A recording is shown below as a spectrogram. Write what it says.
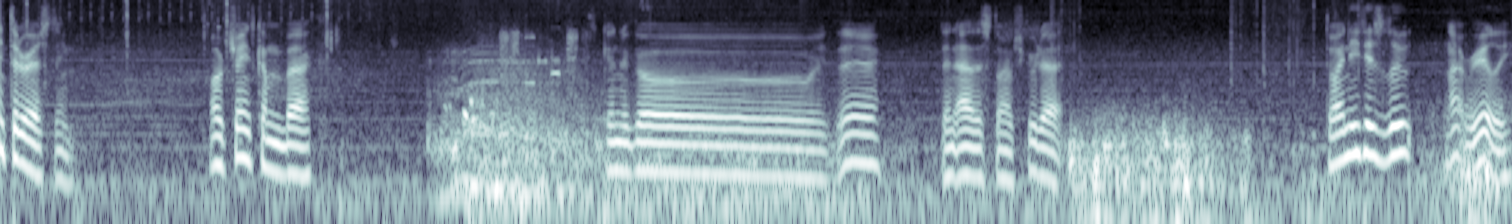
interesting. Our train's coming back. It's gonna go right there. Then out of the storm. Screw that. Do I need his loot? Not really.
